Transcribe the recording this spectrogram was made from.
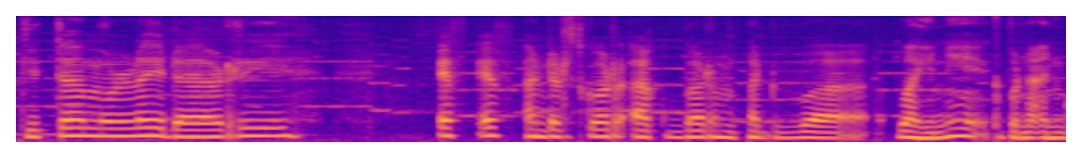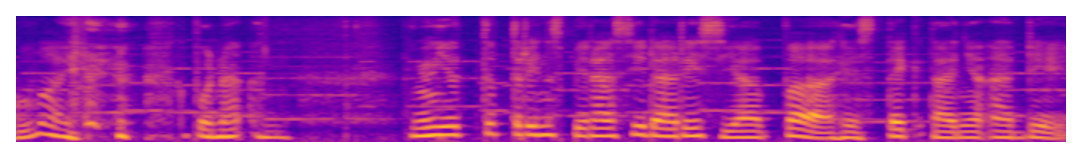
Kita mulai dari FF underscore Akbar 42 Wah ini keponaan gua ini Keponaan Nge-youtube terinspirasi dari siapa? Hashtag tanya ade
